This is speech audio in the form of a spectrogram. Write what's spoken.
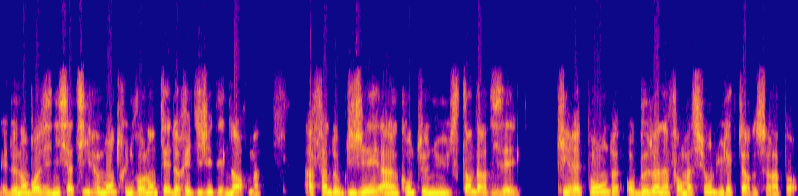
et de nombreuses initiatives montrent une volonté de rédiger des normes afin d'obliger à un contenu standardisé qui répondent aux besoins d'information du lecteur de ce rapport.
